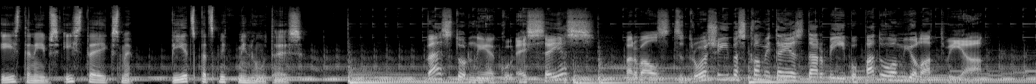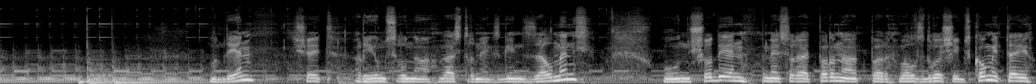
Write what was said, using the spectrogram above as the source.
Īstenības izteiksme 15 minūtēs. Vēsturnieku esejas par valsts drošības komitejas darbību padomju Latvijā. Labdien! Šeit ar jums runā vēsturnieks Gins Zelmenis. Un šodien mēs varētu parunāt par valsts drošības komiteju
